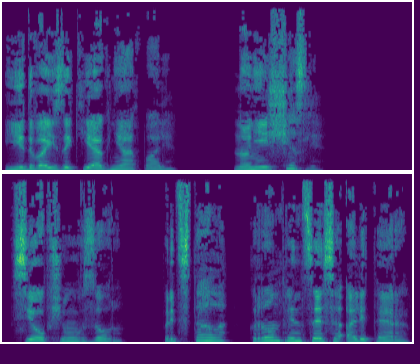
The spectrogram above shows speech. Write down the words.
Едва языки огня опали, но не исчезли. Всеобщему взору предстала кронпринцесса Алитера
